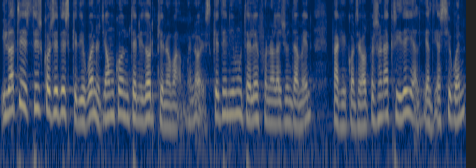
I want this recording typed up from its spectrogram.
I l'altre és tres cosetes que diu, bueno, hi ha un contenidor que no va. Bueno, és que tenim un telèfon a l'Ajuntament perquè qualsevol persona crida i al, i dia següent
